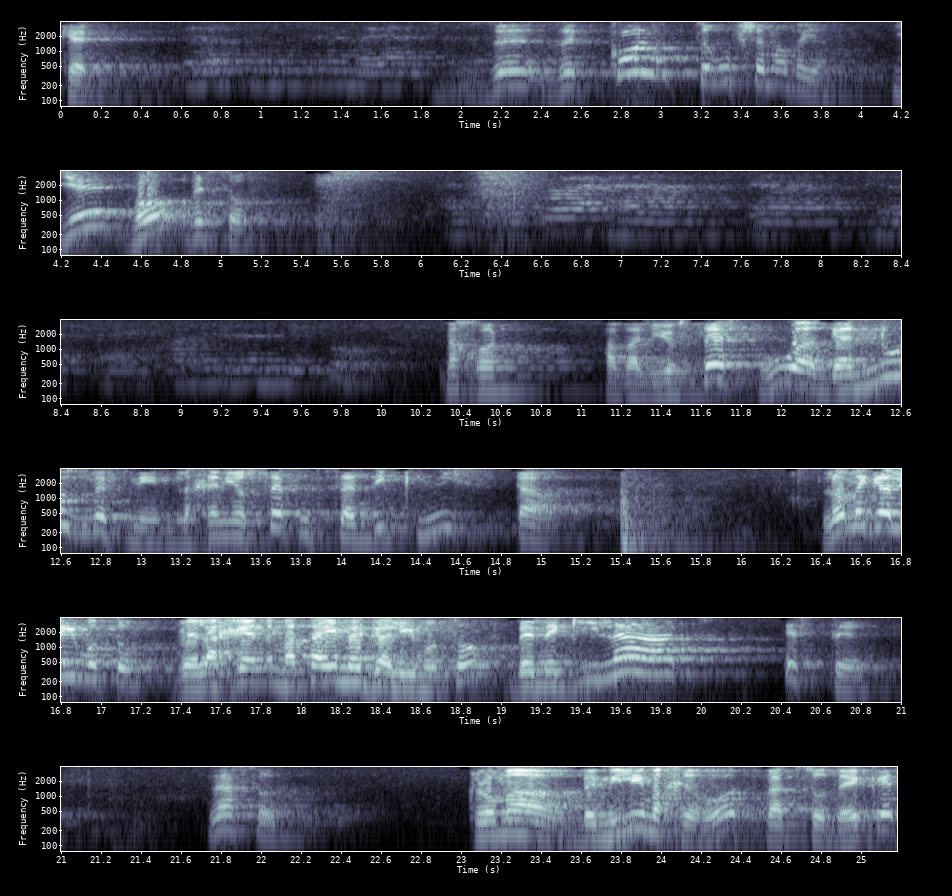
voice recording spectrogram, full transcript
כן. זה, זה כל צירוף שם הוויה. יה, הו וסוף. נכון, אבל יוסף הוא הגנוז בפנים, לכן יוסף הוא צדיק נסתר. לא מגלים אותו, ולכן מתי מגלים אותו? במגילת אסתר. זה הסוד. כלומר, במילים אחרות, ואת צודקת,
